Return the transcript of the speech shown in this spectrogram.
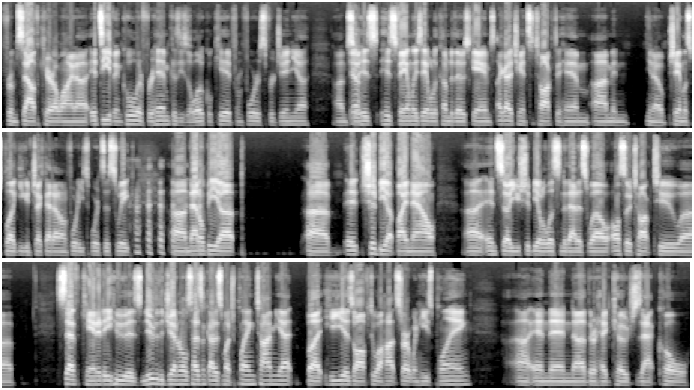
from South Carolina. It's even cooler for him because he's a local kid from Forest, Virginia. Um, so yeah. his his family's able to come to those games. I got a chance to talk to him. Um, and you know, shameless plug, you can check that out on 40 Sports this week. Um, that'll be up. Uh, it should be up by now, uh, and so you should be able to listen to that as well. Also, talk to uh, Seth Kennedy, who is new to the Generals, hasn't got as much playing time yet, but he is off to a hot start when he's playing. uh, and then uh, their head coach Zach Cole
